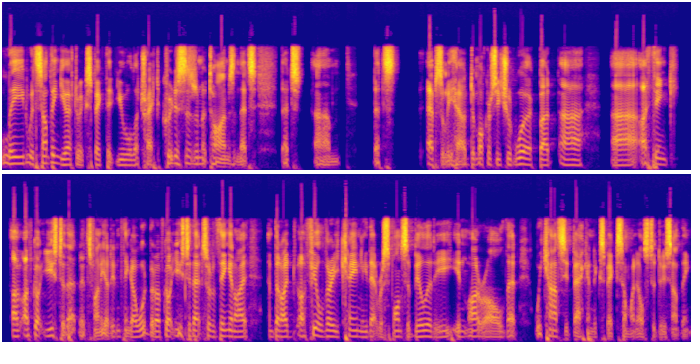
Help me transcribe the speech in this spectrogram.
lead with something, you have to expect that you will attract criticism at times, and that's that's um, that's absolutely how democracy should work. But uh, uh, I think I've got used to that. It's funny, I didn't think I would, but I've got used to that sort of thing, and I, but I, I, feel very keenly that responsibility in my role that we can't sit back and expect someone else to do something.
